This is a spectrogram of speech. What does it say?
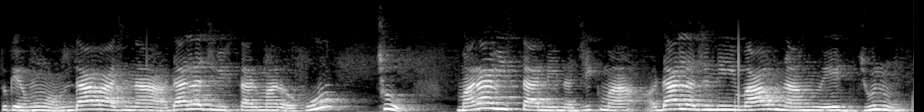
તો કે હું અમદાવાદના અડાલજ વિસ્તારમાં રહું છું. મારા વિસ્તારની નજીકમાં અડાલજની વાવ નામનું એક જૂનું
